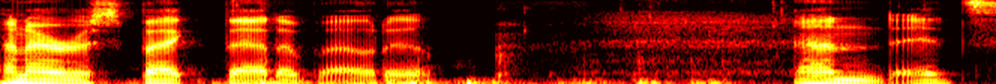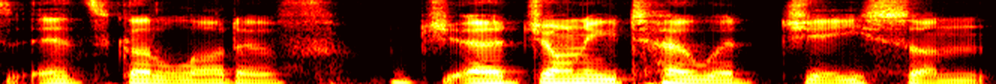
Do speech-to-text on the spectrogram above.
and I respect that about it. And it's it's got a lot of uh, Johnnie To adjacent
